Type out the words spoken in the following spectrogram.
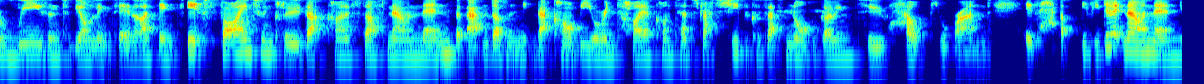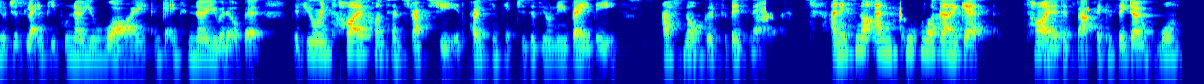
a reason to be on LinkedIn. And I think it's fine to include that kind of stuff now and then, but that doesn't that can't be your entire content strategy because that's not going to help your brand. It's if you do it now and then, you're just letting people know your why and getting to know you a little bit. If your entire content strategy is posting pictures of your new baby, that's not good for business. And it's not and people are going to get tired of that because they don't want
